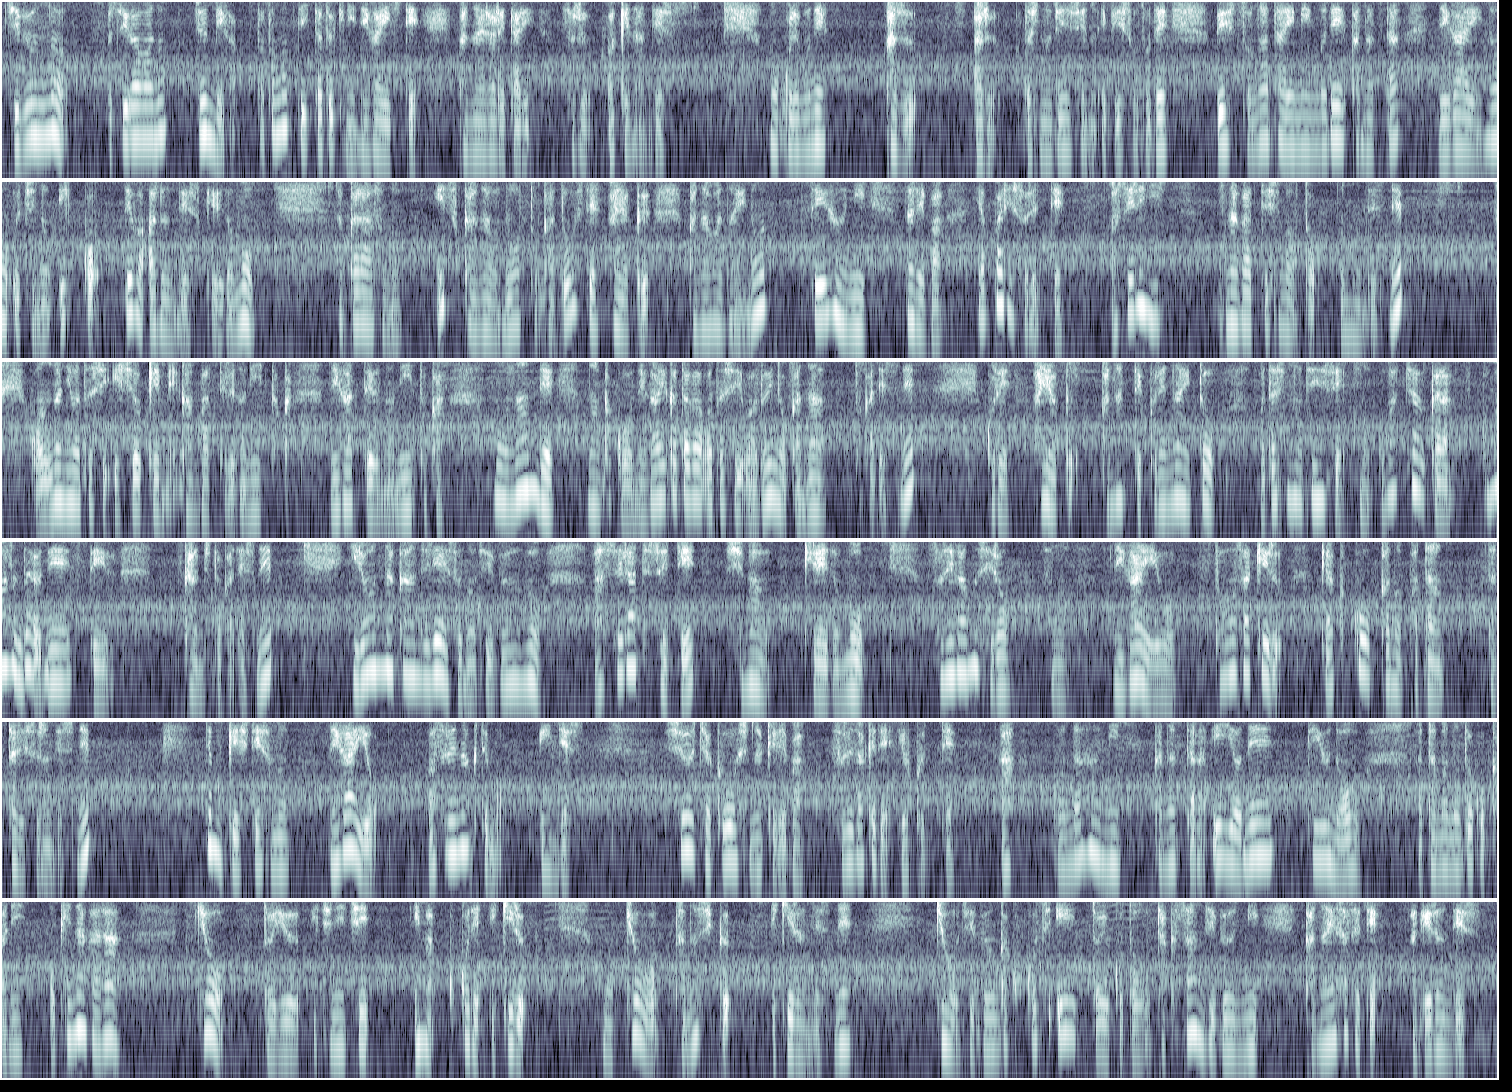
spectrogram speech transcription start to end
自分の内側の準備が整っていった時に願いって叶えられたりするわけなんですもうこれもね数ある私の人生のエピソードでベストなタイミングで叶った願いのうちの1個ではあるんですけれどもだからそのいつ叶うのとかどうして早く叶わないのっていう風になればやっぱりそれって焦りにつながってしまうと思うんですね。こんなに私一生懸命頑張ってるのにとか願ってるのにとかもうなんでなんかこう願い方が私悪いのかなとかですね。これ早く叶ってくれないと私の人生もう終わっちゃうから困るんだよねっていう感じとかですね。いろんな感じでその自分を焦らせてしまうけれどもそれがむしろその願いを遠ざける逆効果のパターンだったりするんですね。でも決してその願いを忘れなくてもいいんです。執着をしなければそれだけでよくってあこんな風に叶ったらいいよねっていうのを頭のどこかに置きながら今日という一日今ここで生きる。もう今日を楽しく生きるんですね。今日自分が心地いいということをたくさん自分に叶えさせてあげるんです。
